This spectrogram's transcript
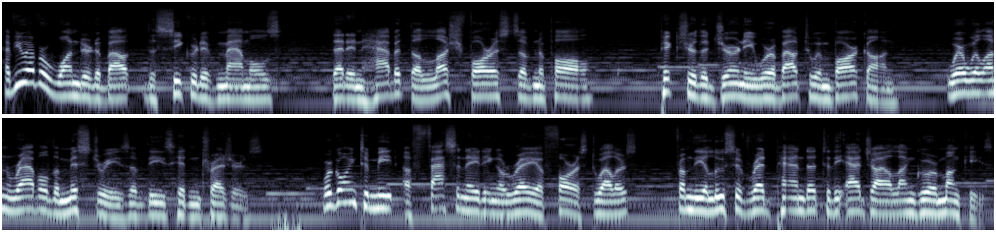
Have you ever wondered about the secretive mammals that inhabit the lush forests of Nepal? Picture the journey we're about to embark on, where we'll unravel the mysteries of these hidden treasures. We're going to meet a fascinating array of forest dwellers, from the elusive red panda to the agile langur monkeys,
